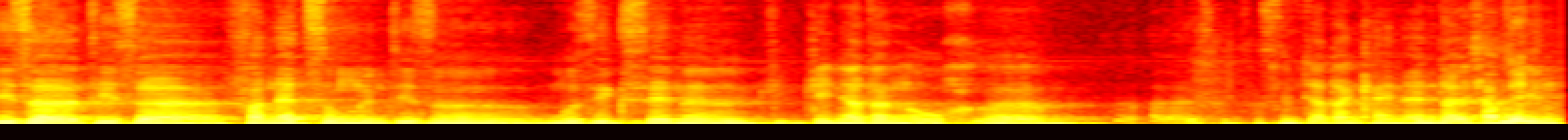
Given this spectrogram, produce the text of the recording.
diese, diese Vernetzung in diese Musikszene gehen ja dann auch, äh, das nimmt ja dann kein Ende. Ich habe Nee. ihn,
